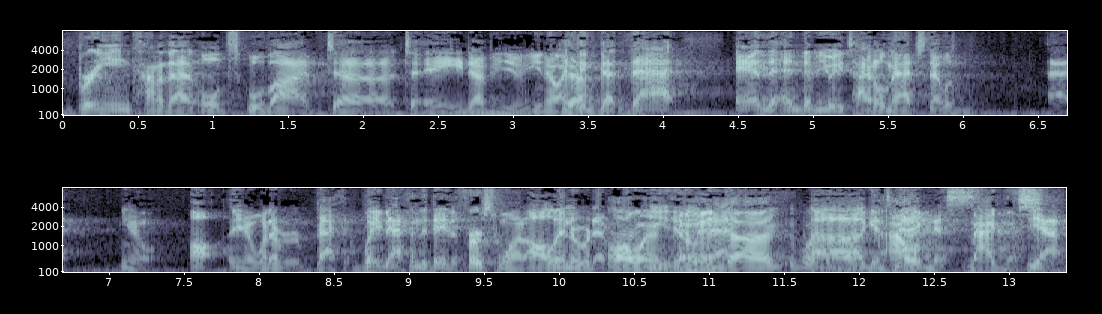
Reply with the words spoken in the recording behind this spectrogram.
bringing kind of that old school vibe to to AEW. You know, I Yeah. think that that and the NWA title match that was at you know all, you know whatever back way back in the day, the first one, All In or whatever. All In. you know, and, that, uh, uh, uh, against Al- Magnus. Magnus. yeah.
